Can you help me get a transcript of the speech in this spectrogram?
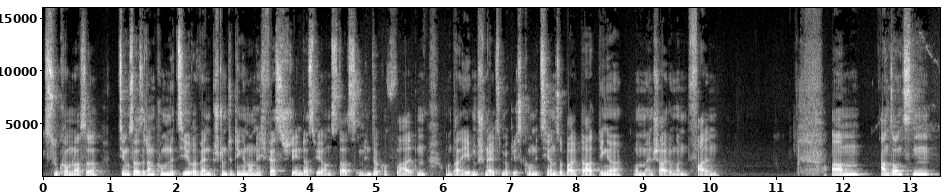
zukommen lasse, beziehungsweise dann kommuniziere, wenn bestimmte Dinge noch nicht feststehen, dass wir uns das im Hinterkopf behalten und dann eben schnellstmöglichst kommunizieren, sobald da Dinge und Entscheidungen fallen. Ähm, Ansonsten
